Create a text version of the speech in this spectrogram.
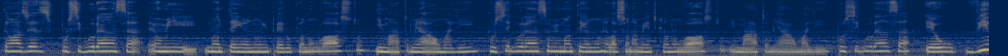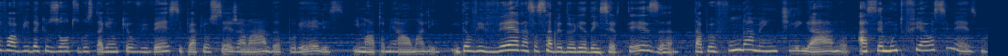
Então, às vezes, por segurança, eu me mantenho num emprego que eu não gosto e mato minha alma ali. Por segurança, eu me mantenho num relacionamento que eu não gosto e mato minha alma ali. Por segurança, eu vivo a vida que os outros gostariam que eu vivesse para que eu seja amada por eles e mato a minha alma ali. Então, viver nessa sabedoria da incerteza está profundamente ligado a ser muito fiel a si mesmo.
